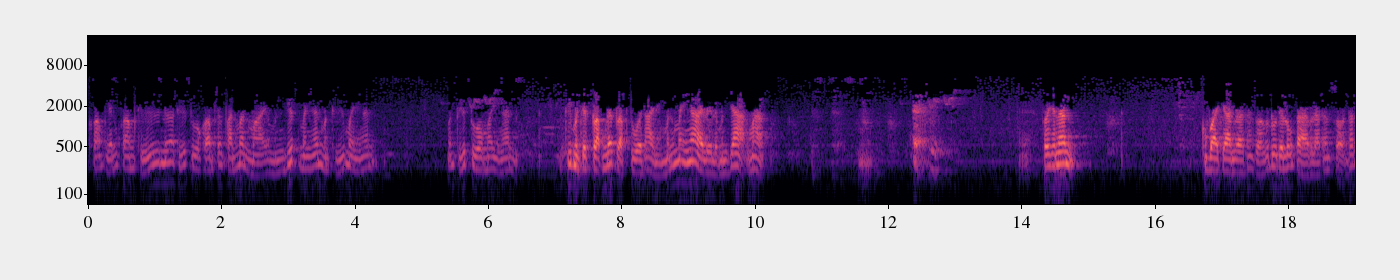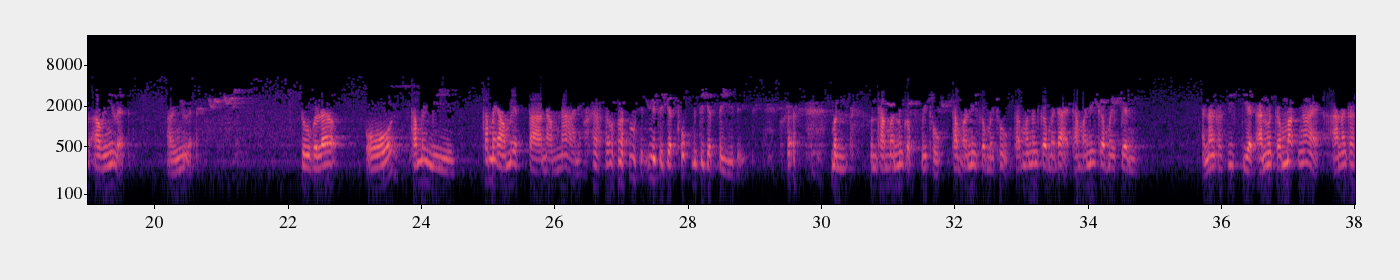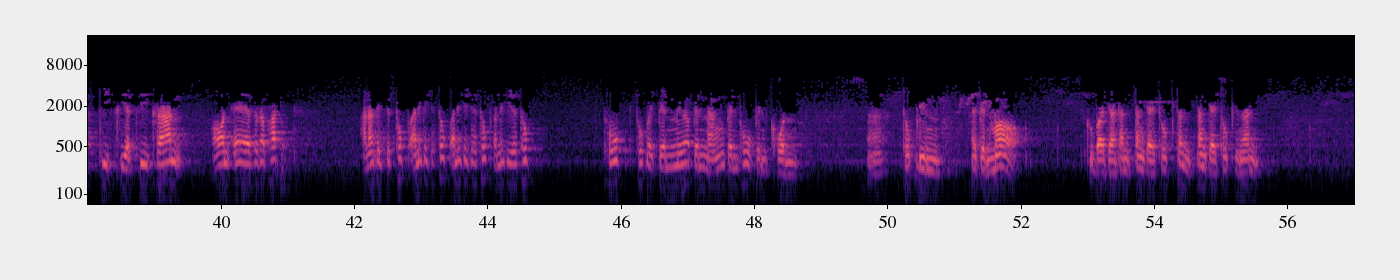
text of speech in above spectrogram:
ความเห็นความถือเนื้อถือตัวความสัมพันธ์มั่นหมาย มันยึดมาอย่างนั้น มันถือมาอย่างนั้น มันถือตัวมาอย่างนั้น ที่มันจะกลับเนื้อกลับตัวได้เนี่ยมันไม่ง่ายเลยแหละมันยากมาก เพราะฉะนั้นครูบาอาจารย์เวลาท่านสอนก็ดูแต่ลงตาเวลาท่านสอนท่านเอาอย่างนี้แหละเอาอย่างนี้แหละ ดูไปแล้ว โอ้ถ้าไม่มี ถ้าไม่เอาเมตตานำหน้าเนี่ยนี่จะจะทุบนี่จะตีเลยมันมันทำอันนู้นก็ไม่ถูกทำอันนี้ก็ไม่ถูกทำอันนั้นก็ไม่ได้ทำอันนี้ก็ไม่เป็น อันนั้นก็ขี้เกียจอันนั้นก็มักง่าย อันนั้นก็ขี้เกียจขี้คร้านอ่อนแอสารพัดอันนั้นก็จะทุบอันนี้ก็จะทุบอันนี้ก็จะทุบอันนี้ก็จะทุบทุบทุบไปเป็นเนื้อเป็นหนังเป็นผู้เป็นคนทุบดินให้เป็นหม้อ ครูบาอาจารย์ท่านตั้งใจทุบท่านตั้งใจทุบอย่างนั้น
